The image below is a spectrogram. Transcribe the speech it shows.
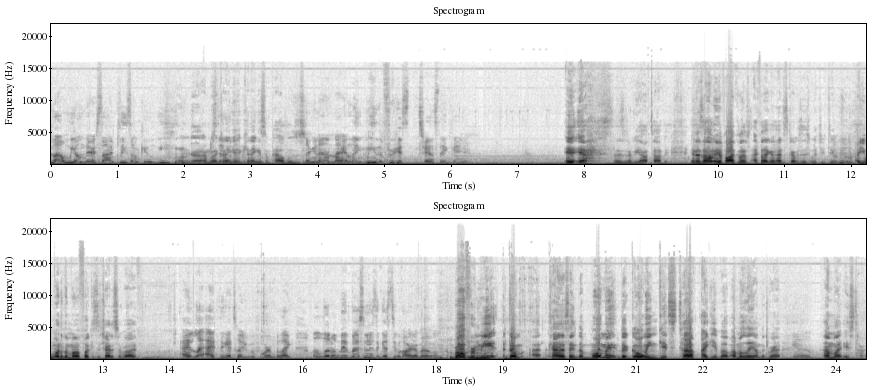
Like, I'm gonna be on their side. Please don't kill me. Oh god. I'm like, can I get can I get some powers? They're gonna annihilate me the first chance they get. Eh, yeah, this is gonna be off topic. In a zombie apocalypse, I feel like I've had this conversation with you too. Mhm. Are you one of the motherfuckers that try to survive? I like. I think I told you before, but like a little bit. But as soon as it gets too hard, I'm out. Bro, for me, the kind of saying the moment the going gets tough, I give up. I'm gonna lay on the ground. yeah. I'm like, it's time.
